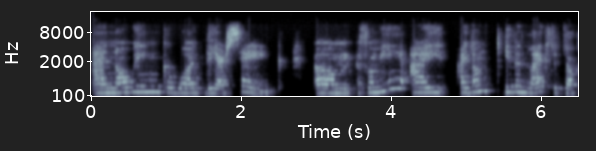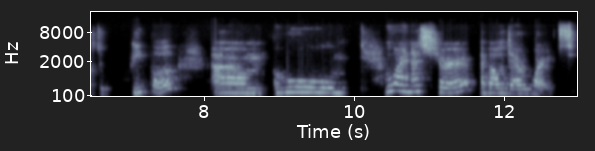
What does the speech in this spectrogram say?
and knowing what they are saying. Um, for me, I I don't even like to talk to people um, who who are not sure about their words.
